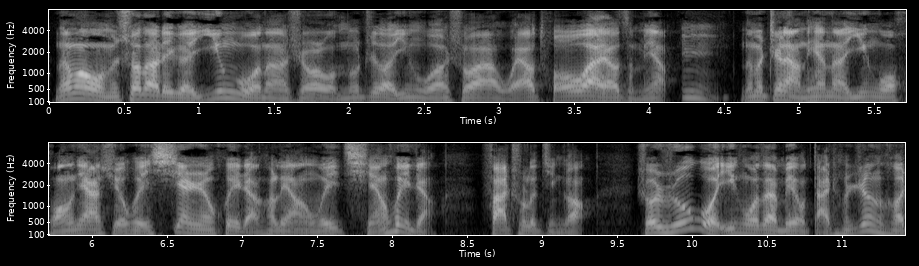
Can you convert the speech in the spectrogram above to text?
那么我们说到这个英国呢时候，我们都知道英国说啊，我要脱欧啊，要怎么样？嗯那么这两天呢，英国皇家学会现任会长和两位前会长发出了警告，说如果英国在没有达成任何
